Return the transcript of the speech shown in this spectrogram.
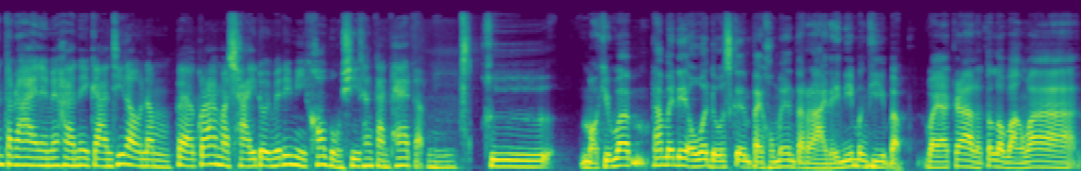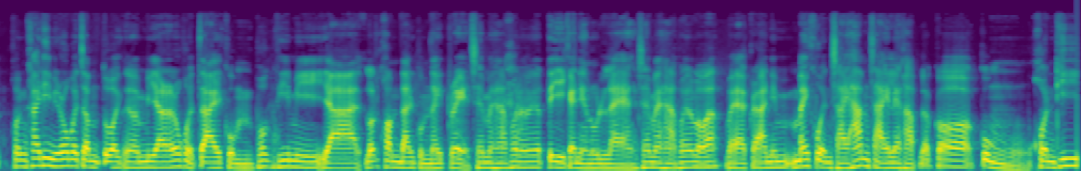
อันตรายอะไรไหมคะ ในการที่เรานำไวอ g รามาใช้โดยไม่ได้มีข้อบ่งชี้ทางการแพทย์แบบนี้ คือ หมอคิดว่าถ้าไม่ได้ overdose เกินไปคงไม่อันตราย แต่ทีนี้บางทีแบบไวอ g ราเราต้องระวังว่าคนไข้ที่มีโรคประจำตัวเอ่อมียาโรคหัวใจกลุ่ม พวกที่มียาลดความดันกลุ่มไนเตรตใช่ไหมฮะเพราะฉะนั้นจะตีกันอย่างรุนแรงใช่ไหมฮะเพราะฉะนั้นแบบว่าไวอ g รานี่ไม่ควรใช้ห้ามใช้เลยครับ แล้วก็กลุ่มคนที่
